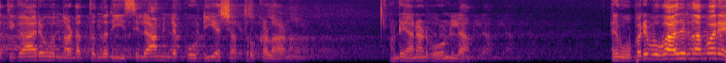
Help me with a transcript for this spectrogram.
അധികാരവും നടത്തുന്നത് ഇസ്ലാമിന്റെ കൊടിയ ശത്രുക്കളാണ്. അതുകൊണ്ട് ഞാനവിടെ പോകണില്ല അതിന് മൂപ്പര് പോകാതിരുന്നാ പോരെ?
